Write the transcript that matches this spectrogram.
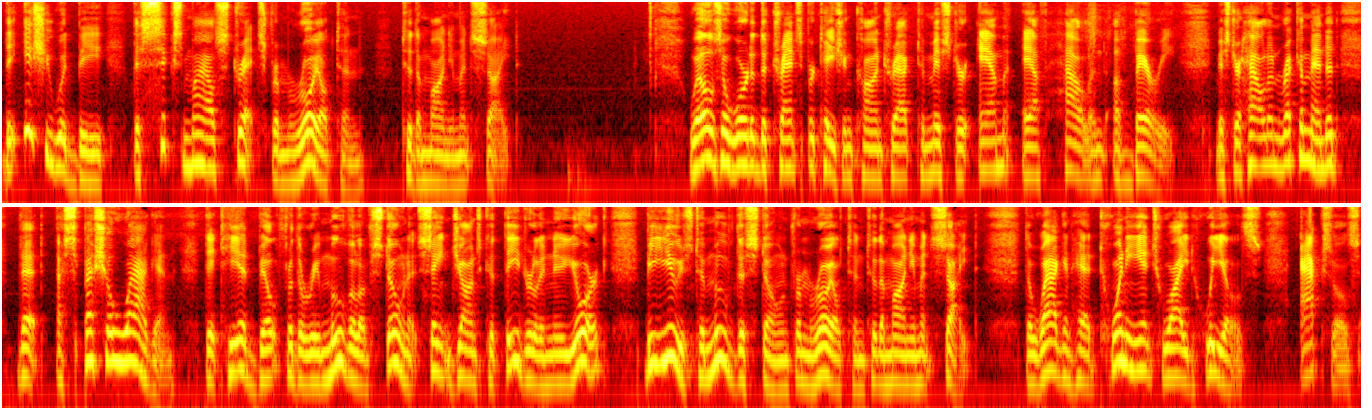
The issue would be the six mile stretch from Royalton to the monument site. Wells awarded the transportation contract to Mr. M. F. Howland of Barre. Mr. Howland recommended that a special wagon that he had built for the removal of stone at St. John's Cathedral in New York be used to move the stone from Royalton to the monument site. The wagon had 20 inch wide wheels, axles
